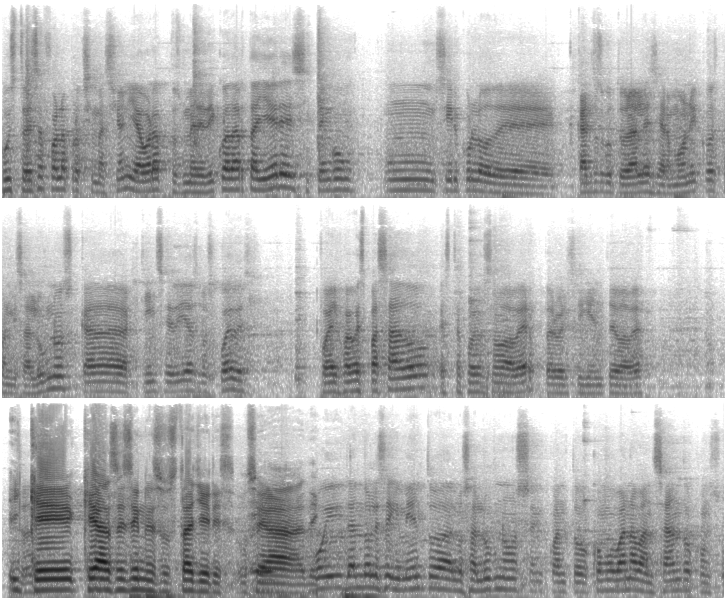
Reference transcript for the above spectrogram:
justo esa fue la aproximación y ahora pues me dedico a dar talleres y tengo un, un círculo de cantos guturales y armónicos con mis alumnos cada 15 días los jueves. Fue el jueves pasado, este jueves no va a haber, pero el siguiente va a haber. ¿Y Entonces, qué, qué haces en esos talleres? O sea, eh, de- voy dándole seguimiento a los alumnos en cuanto a cómo van avanzando con su...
